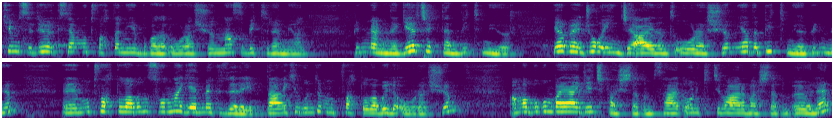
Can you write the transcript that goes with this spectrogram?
Kimisi diyor ki sen mutfakta niye bu kadar uğraşıyorsun? Nasıl bitiremiyorsun? Bilmem ne. Gerçekten bitmiyor. Ya ben çok ince ayrıntı uğraşıyorum ya da bitmiyor bilmiyorum. E, mutfak dolabının sonuna gelmek üzereyim. Daha iki gündür mutfak dolabıyla uğraşıyorum. Ama bugün bayağı geç başladım. Saat 12 civarı başladım öğlen.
